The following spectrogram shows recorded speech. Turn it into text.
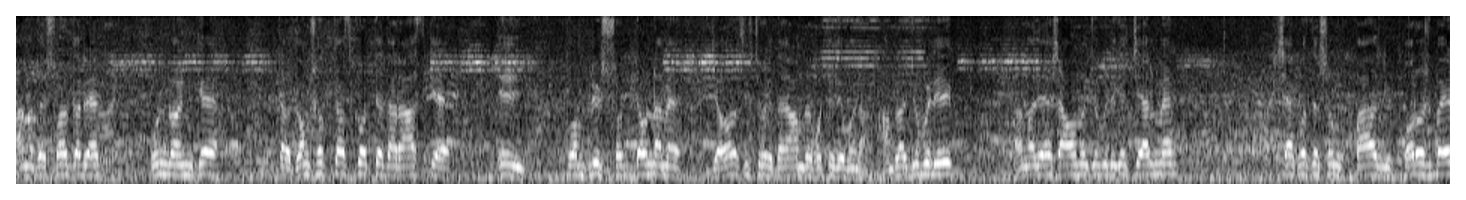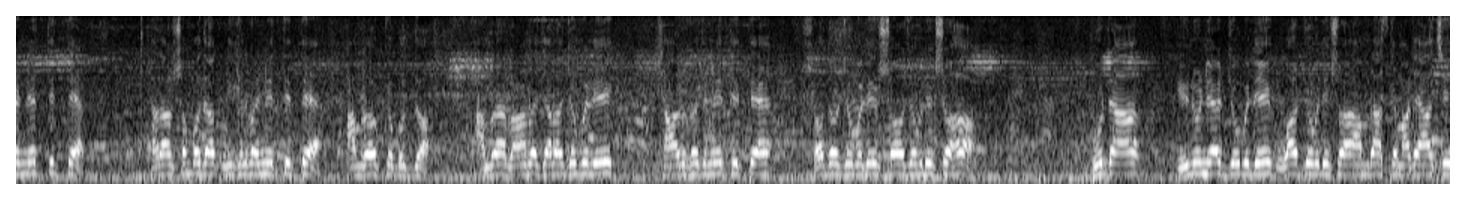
বাংলাদেশ সরকারের উন্নয়নকে তার ধ্বংসৎকাজ করতে তারা আজকে এই কমপ্লিট শটডাউন নামে যে অর্ডার সৃষ্টি করেছে তাই আমরা করতে দেবো না। আমরা যুবলীগ, বাংলাদেশ আওয়ামী যুবলীগের চেয়ারম্যান শেখ হাসিনা পরশ ভাইয়ের নেতৃত্বে, সাধারণ সম্পাদক নিখিল ভাইয়ের নেতৃত্বে আমরা ঐক্যবদ্ধ। আমরা বাংলা জেলা যুবলীগ শাহরুখের নেতৃত্বে, সদর যুবলীগ সহ যুবলীগ সহ গোটা ইউনিয়নের যুবলীগ, ওয়ার্ড যুবলীগ সহ আমরা আজকে মাঠে আছি।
